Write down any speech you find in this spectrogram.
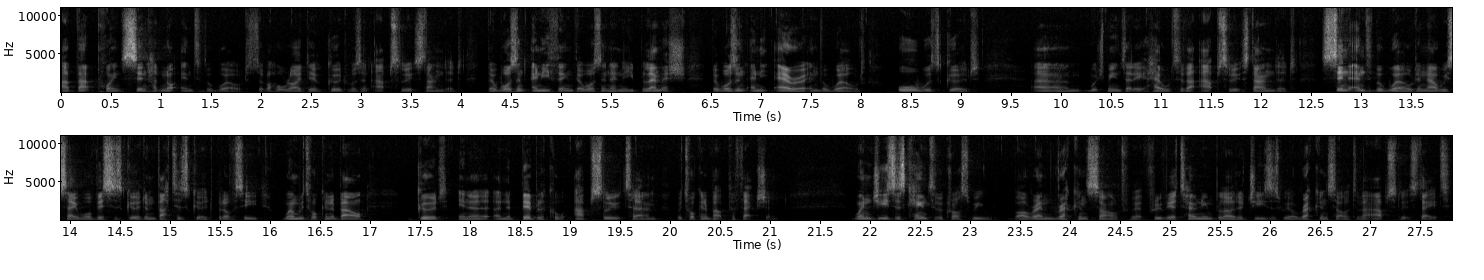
At that point, sin had not entered the world, so the whole idea of good was an absolute standard. There wasn't anything, there wasn't any blemish, there wasn't any error in the world. All was good, um, which means that it held to that absolute standard. Sin entered the world, and now we say, well, this is good and that is good. But obviously, when we're talking about good in a, in a biblical, absolute term, we're talking about perfection when Jesus came to the cross, we are then reconciled to it. Through the atoning blood of Jesus, we are reconciled to that absolute state.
